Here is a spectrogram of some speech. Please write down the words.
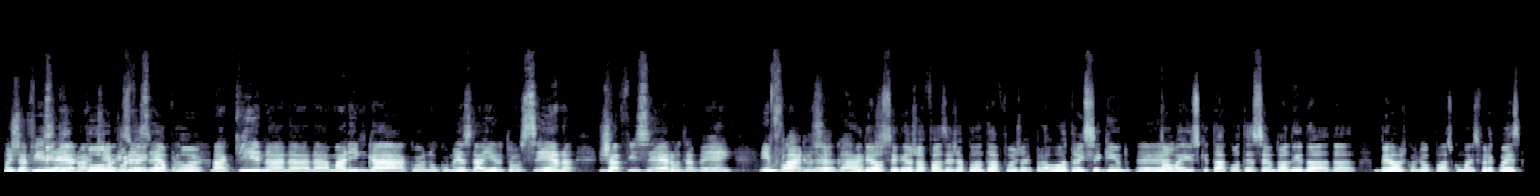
Mas já fizeram. Aqui, por exemplo, aqui na, na, na Maringá, no começo da Ayrton Senna, já fizeram também, em vários É, lugares. O ideal seria já fazer, já plantar a flor, já ir para outra e seguindo. Não é isso que está acontecendo. Ali da, da Bélgica, onde eu passo com mais frequência,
